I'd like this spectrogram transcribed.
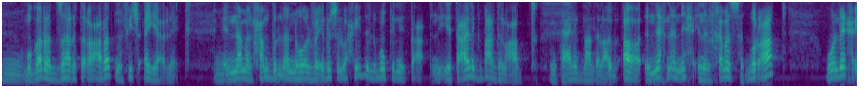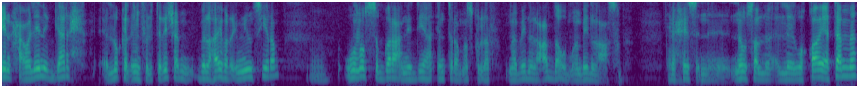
مم. مجرد ظهرت الأعراض مفيش أي علاج مم. إنما الحمد لله إن هو الفيروس الوحيد اللي ممكن يتع... يتعالج بعد العض يتعالج بعد العض آه إن إحنا نحقن الخمس جرعات ونحقن حوالين الجرح ال local infiltration بال hyperimmune serum. ونص الجرعة نديها intramuscular ما بين العضة وما بين العصب. بحيث إن نوصل لوقاية تامة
